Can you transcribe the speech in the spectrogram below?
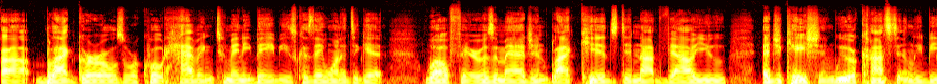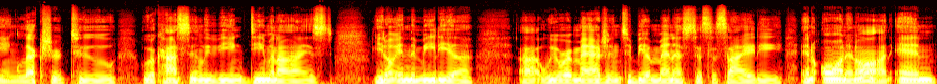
uh, black girls were, quote, having too many babies because they wanted to get welfare. It was imagined black kids did not value education. We were constantly being lectured to, we were constantly being demonized, you know, in the media. Uh, we were imagined to be a menace to society and on and on. And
